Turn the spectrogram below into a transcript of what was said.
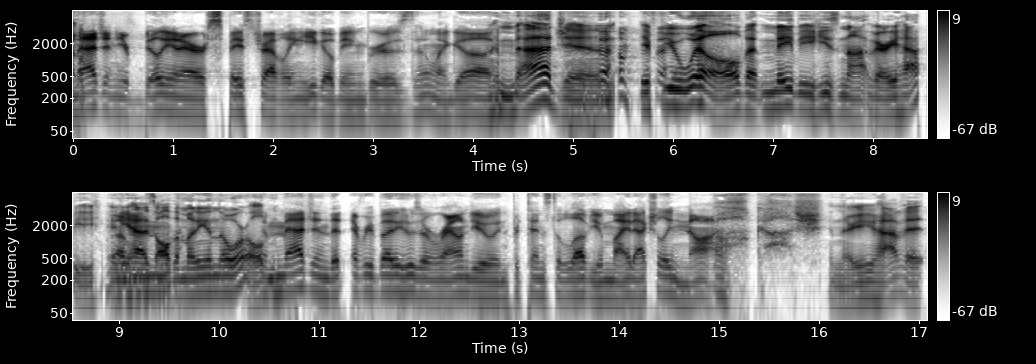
Imagine your billionaire space traveling ego being bruised. Oh my god. imagine if you will that maybe he's not very happy and he has all the money in the world. Imagine that everybody who's around you and pretends to love you might actually not. Oh gosh. And there you have it.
